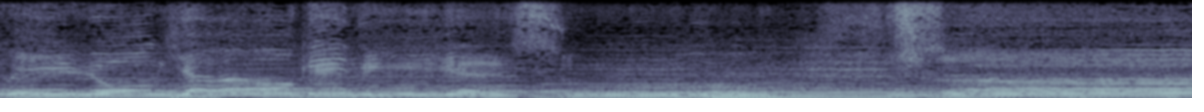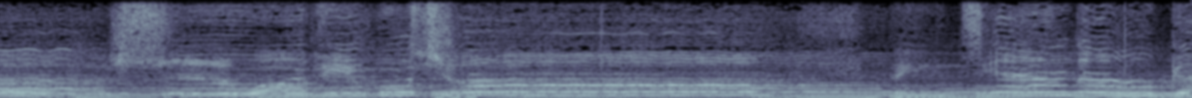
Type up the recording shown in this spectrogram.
归荣耀给你，耶稣。这是我的呼求。每天都更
